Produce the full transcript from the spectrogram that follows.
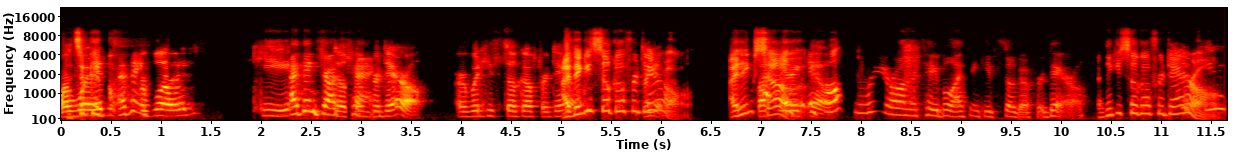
Or That's a would I think- or would he I think still Josh go for Daryl? Or would he still go for Daryl? I think he'd still go for Really? Daryl. I think But so. Very If all three are on the table, I think he'd still go for Daryl. I think he'd still go for Daryl.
